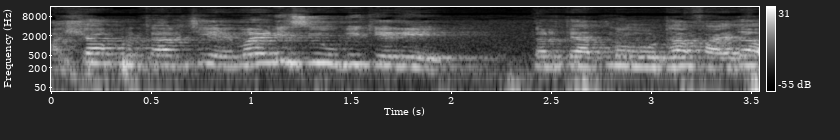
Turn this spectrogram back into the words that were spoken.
अशा प्रकारची एमआयडीसी उभी केली तर त्यातनं मोठा फायदा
